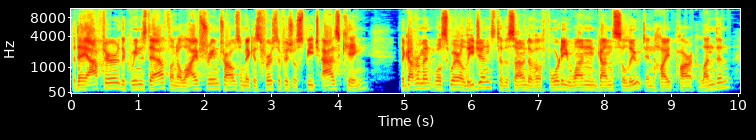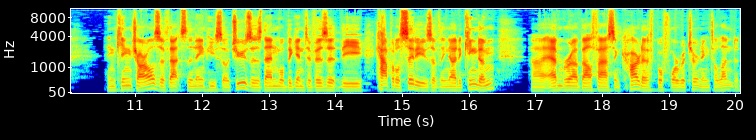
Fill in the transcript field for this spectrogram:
The day after the Queen's death, on a live stream, Charles will make his first official speech as king. The government will swear allegiance to the sound of a 41 gun salute in Hyde Park, London. And King Charles, if that's the name he so chooses, then will begin to visit the capital cities of the United Kingdom, uh, Edinburgh, Belfast, and Cardiff, before returning to London.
